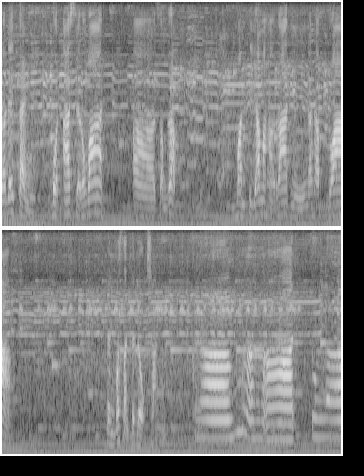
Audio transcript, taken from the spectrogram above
ก็ได้แต่งบทอาเสรวาทอ่าสำหรับวันปิยะมหาราชนี้นะครับว่า เป็นวสันตโลกฉันท์ครามหาดตุลา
